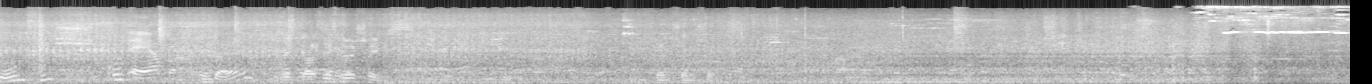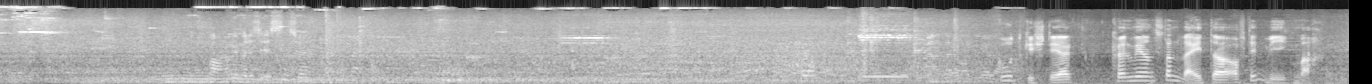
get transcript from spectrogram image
und Fisch Und Eier. und Ei. Und das ist nur Shrimps. Shrimps, Shrimps, Shrimps. Das essen sollen. Gut gestärkt können wir uns dann weiter auf den Weg machen.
